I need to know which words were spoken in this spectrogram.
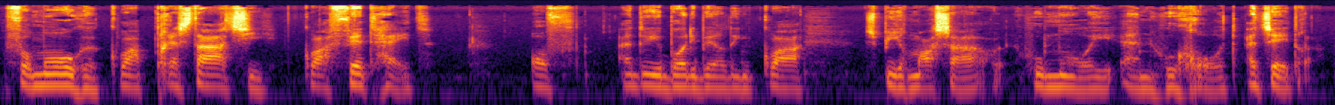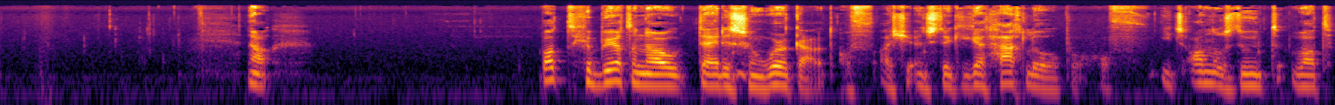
vermogen, qua prestatie, qua fitheid. Of en doe je bodybuilding qua spiermassa, hoe mooi en hoe groot, et cetera. Nou, wat gebeurt er nou tijdens een workout? Of als je een stukje gaat hardlopen of iets anders doet wat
